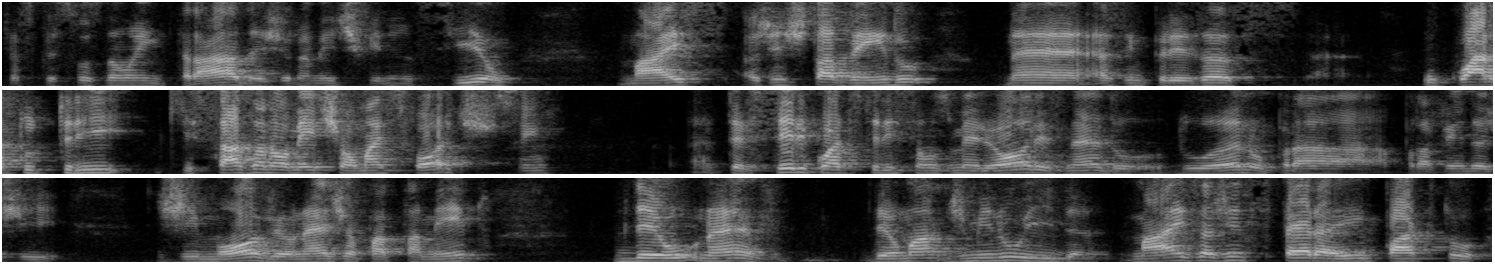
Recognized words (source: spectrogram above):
Que as pessoas dão entrada, geralmente financiam, mas a gente está vendo né, as empresas, o quarto TRI, que sazonalmente é o mais forte, Sim terceiro e quarto tri são os melhores né, do, do ano para venda de, de imóvel, né, de apartamento, deu, né, deu uma diminuída. Mas a gente espera aí impacto.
